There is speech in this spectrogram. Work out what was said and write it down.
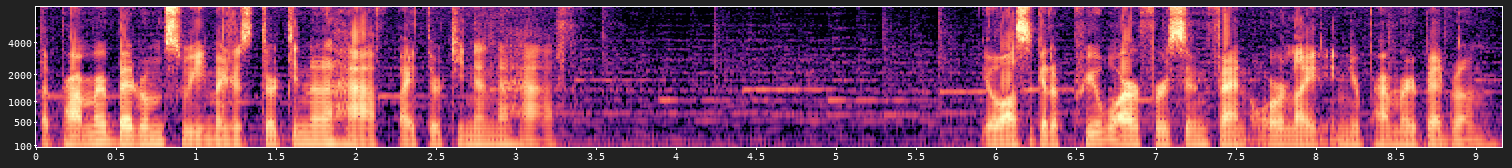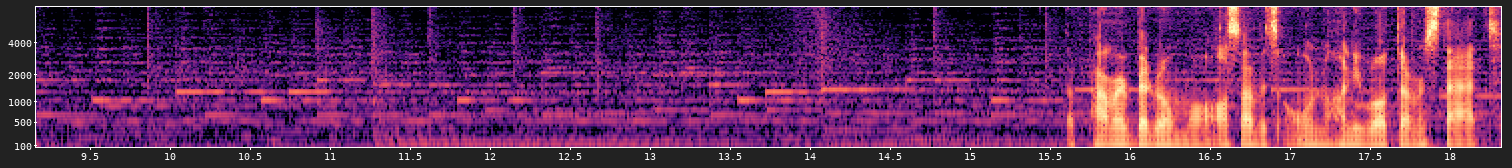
The primary bedroom suite measures 13.5 by 13.5. You'll also get a pre-wire for ceiling fan or light in your primary bedroom. The primary bedroom will also have its own Honeywell thermostat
